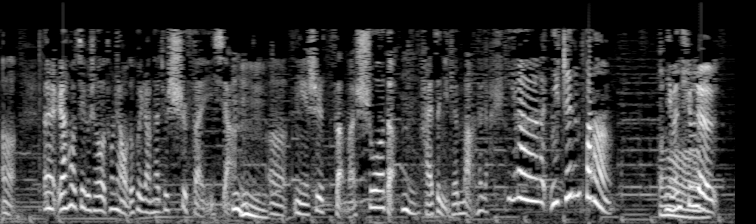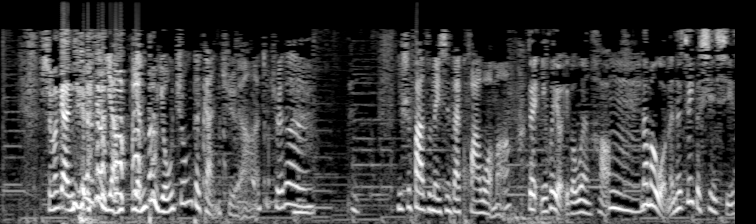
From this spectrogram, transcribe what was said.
嗯嗯，然后这个时候通常我都会让他去示范一下，嗯。呃，你是怎么说的？嗯，孩子你真棒，他说呀，你真棒，你们听着。什么感觉？言言不由衷的感觉啊，就觉得。你是发自内心在夸我吗？对，你会有一个问号。嗯，那么我们的这个信息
